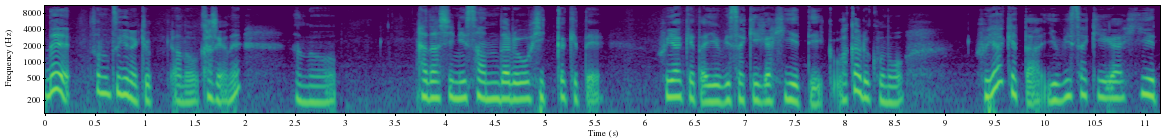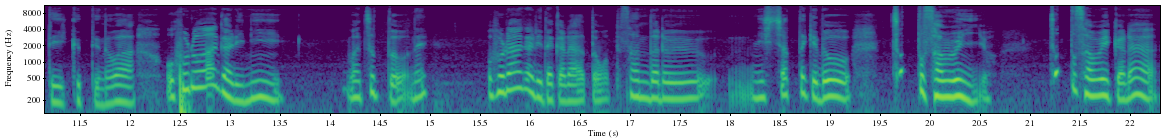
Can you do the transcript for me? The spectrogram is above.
で、その次の曲、あの、歌詞がね、あの、裸足にサンダルを引っ掛けて、ふやけた指先が冷えていく。わかるこの、ふやけた指先が冷えていくっていうのは、お風呂上がりに、まあちょっとね、お風呂上がりだからと思ってサンダルにしちゃったけど、ちょっと寒いよ。ちょっと寒いから、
